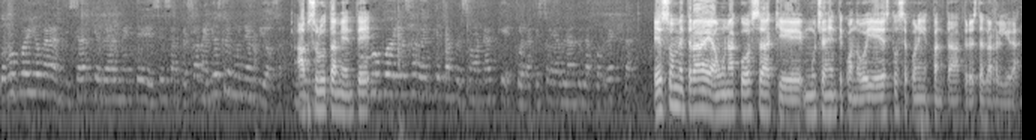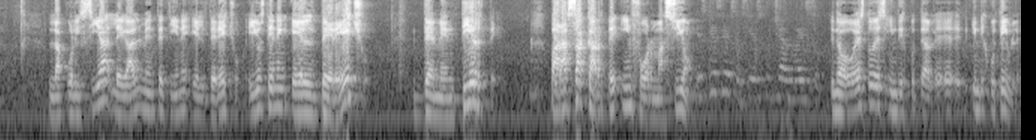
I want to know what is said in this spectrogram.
¿Cómo puedo yo garantizar que realmente es esa persona? Yo estoy muy nerviosa. Entonces, Absolutamente. ¿Cómo puedo yo saber que la persona que, con la que estoy hablando es la correcta? Eso me trae a una cosa que mucha gente cuando oye esto se ponen espantadas, pero esta es la realidad. La policía legalmente tiene el derecho, ellos tienen el derecho de mentirte para sacarte información. Es que es eso, sí he escuchado eso. No, esto es indisputable, eh, eh, indiscutible,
